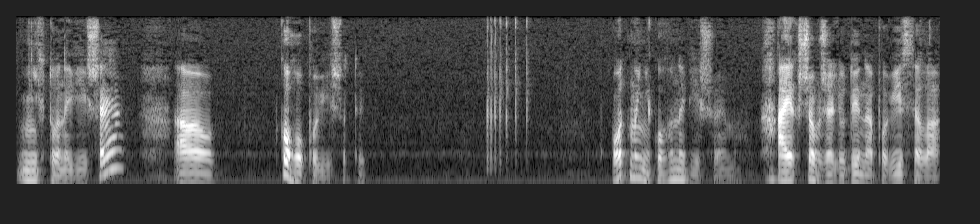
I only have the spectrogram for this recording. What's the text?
ніхто не вішає. Кого повішати? От ми нікого не вішаємо. А якщо вже людина повісила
